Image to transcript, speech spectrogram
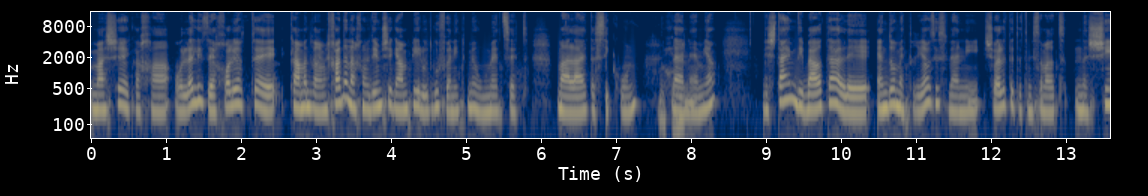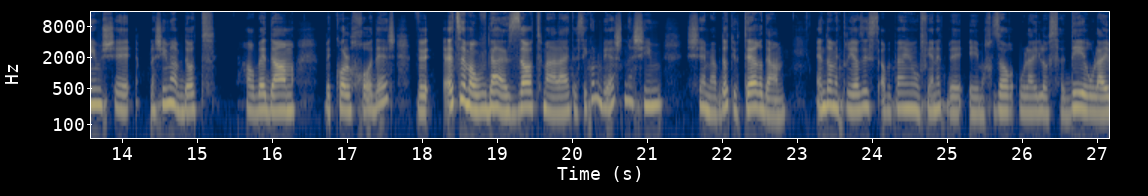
מה שככה עולה לי זה יכול להיות אה, כמה דברים אחד אנחנו יודעים שגם פעילות גופנית מאומצת מעלה את הסיכון נכון. לאנמיה. ושתיים דיברת על אה, אנדומטריוזיס ואני שואלת את עצמי זאת אומרת נשים שנשים מאבדות הרבה דם בכל חודש, ועצם העובדה הזאת מעלה את הסיכון, ויש נשים שמאבדות יותר דם. אנדומטריוזיס הרבה פעמים מאופיינת במחזור אולי לא סדיר, אולי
